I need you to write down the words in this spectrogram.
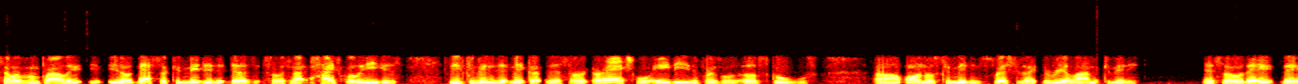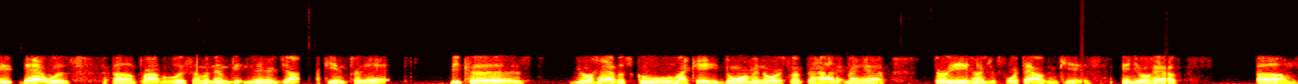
some of them probably, you know, that's a committee that does it. So it's not, high school league is, these committees that make up this are, are actual ADs and principals of schools uh, on those committees, especially like the realignment committee. And so they they that was uh, probably some of them getting and jockeying for that because you'll have a school like a Dorman or something high that may have 3,800, 4,000 kids, and you'll have um,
